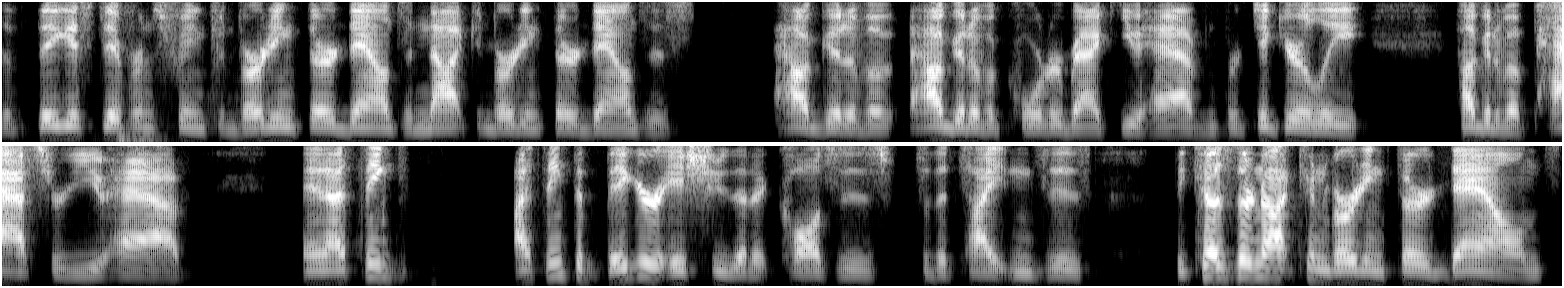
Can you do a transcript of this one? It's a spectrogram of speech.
the biggest difference between converting third downs and not converting third downs is how good of a how good of a quarterback you have, and particularly how good of a passer you have. And I think I think the bigger issue that it causes for the Titans is because they're not converting third downs,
